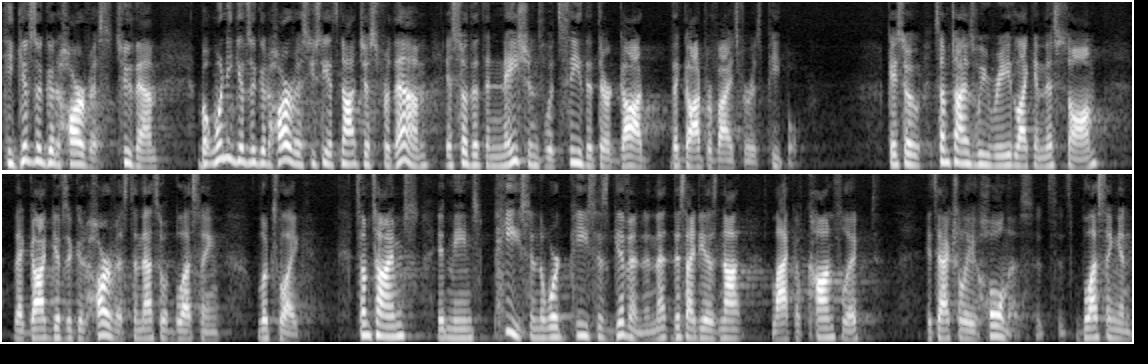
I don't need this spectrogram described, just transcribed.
He gives a good harvest to them. But when he gives a good harvest, you see, it's not just for them, it's so that the nations would see that their God, that God provides for his people. Okay, so sometimes we read, like in this psalm, that God gives a good harvest, and that's what blessing looks like. Sometimes it means peace, and the word peace is given, and that this idea is not lack of conflict, it's actually wholeness. It's, it's blessing in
